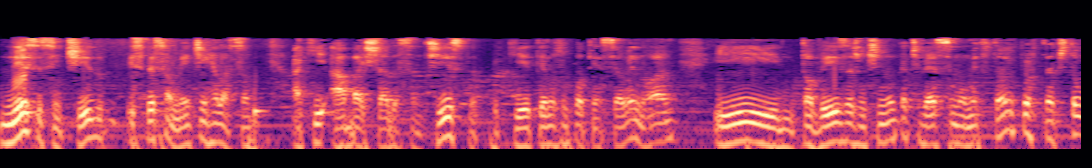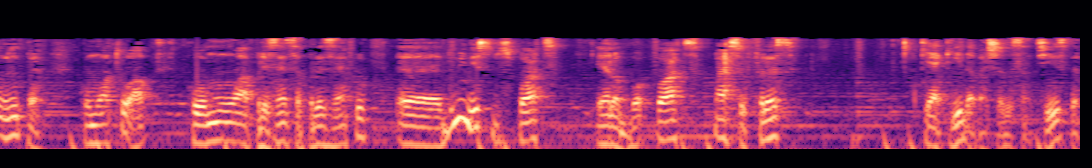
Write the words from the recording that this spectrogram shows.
nesse sentido, especialmente em relação aqui à Baixada Santista, porque temos um potencial enorme e talvez a gente nunca tivesse um momento tão importante, tão ímpar como o atual, como a presença, por exemplo, uh, do ministro dos Esportes, Aeroportos, Márcio França, que é aqui da Baixada Santista,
